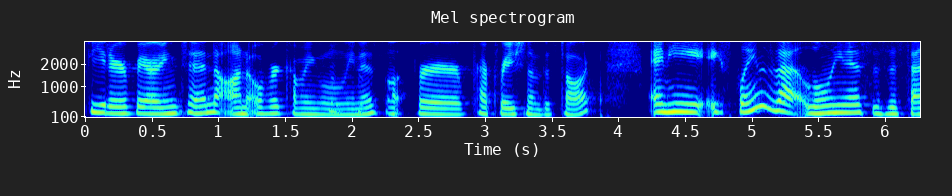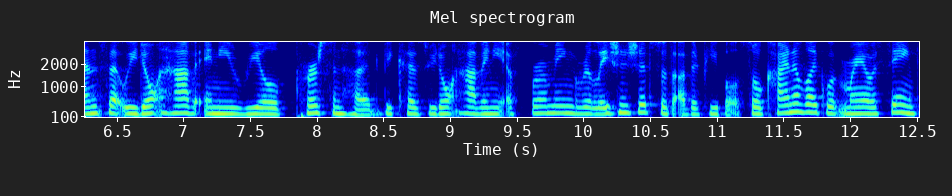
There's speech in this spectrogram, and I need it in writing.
Peter Farrington on overcoming loneliness for preparation of this talk. And he explains that loneliness is the sense that we don't have any real personhood because we don't have any affirming relationships with other people. So kind of like what Maria was saying,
